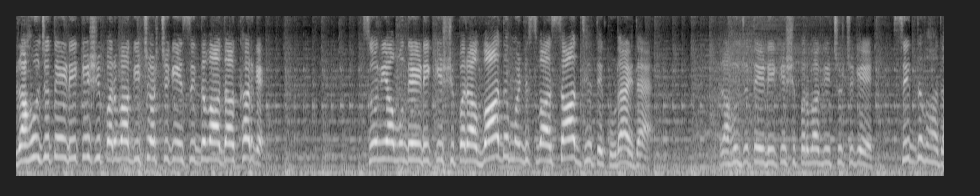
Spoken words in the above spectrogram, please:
ರಾಹುಲ್ ಜೊತೆ ಡಿಕೆಶಿ ಪರವಾಗಿ ಚರ್ಚೆಗೆ ಸಿದ್ಧವಾದ ಖರ್ಗೆ. ಸೋನಿಯಾ ಮುಂದೆ ಡಿಕೆಶಿ ಪರ ವಾದ ಮಂಡಿಸುವ ಸಾಧ್ಯತೆ ಕೂಡ ಇದೆ. ರಾಹುಲ್ ಜೊತೆ ಡಿಕೆಶಿ ಪರವಾಗಿ ಚರ್ಚೆಗೆ ಸಿದ್ಧವಾದ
